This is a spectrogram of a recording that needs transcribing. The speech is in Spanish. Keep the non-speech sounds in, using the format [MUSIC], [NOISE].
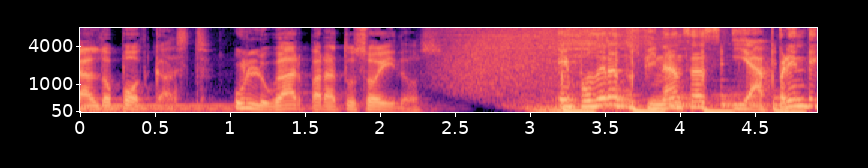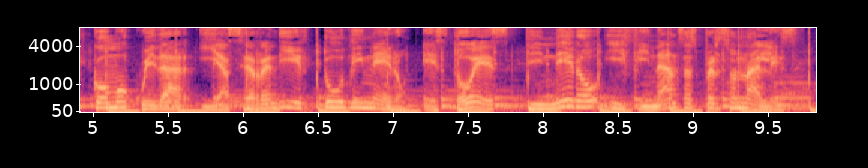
Heraldo Podcast, un lugar para tus oídos. Empodera tus finanzas y aprende cómo cuidar y hacer rendir tu dinero. Esto es Dinero y Finanzas Personales.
